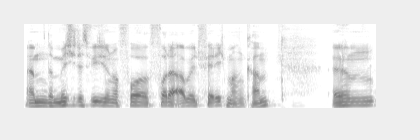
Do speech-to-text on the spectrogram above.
ähm, damit ich das Video noch vor, vor der Arbeit fertig machen kann. Ähm,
